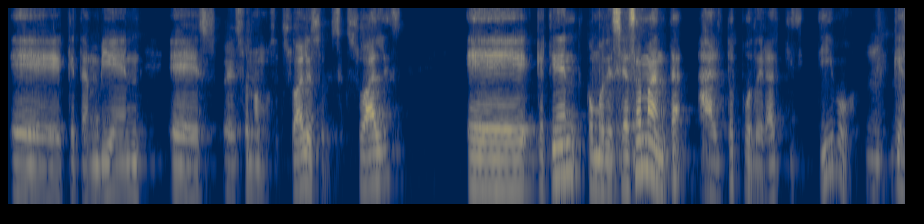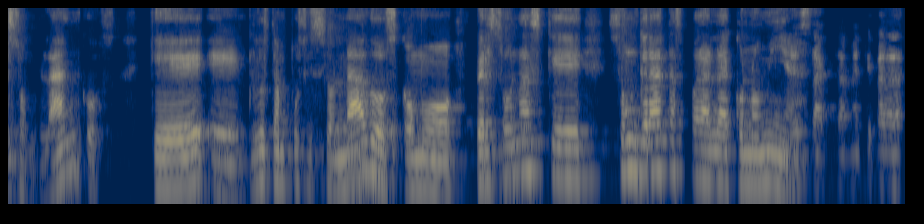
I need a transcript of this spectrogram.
eh, que también eh, son homosexuales o bisexuales, eh, que tienen, como decía Samantha, alto poder adquisitivo, que son blancos, que eh, incluso están posicionados como personas que son gratas para la economía. Exactamente, para,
